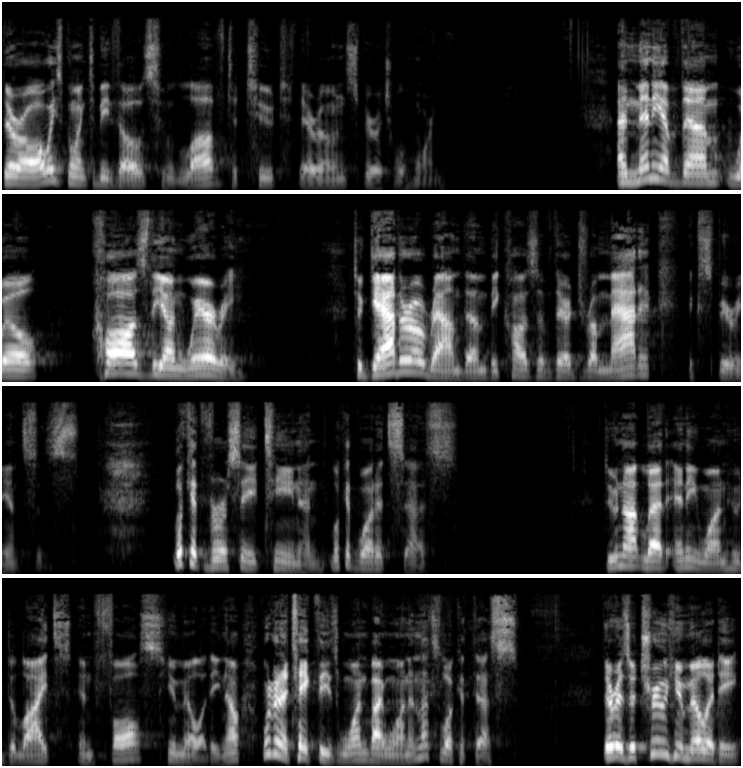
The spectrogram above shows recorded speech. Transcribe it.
There are always going to be those who love to toot their own spiritual horn. And many of them will cause the unwary to gather around them because of their dramatic experiences. Look at verse 18 and look at what it says. Do not let anyone who delights in false humility. Now, we're going to take these one by one and let's look at this. There is a true humility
